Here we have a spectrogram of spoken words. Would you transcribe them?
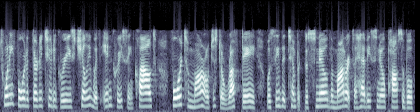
24 to 32 degrees, chilly with increasing clouds. For tomorrow, just a rough day. We'll see the, the snow, the moderate to heavy snow possible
